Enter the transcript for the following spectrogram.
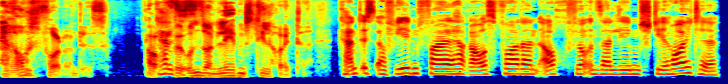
herausfordernd ist. Auch Kant für unseren Lebensstil heute. Kant ist auf jeden Fall herausfordernd, auch für unseren Lebensstil heute.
